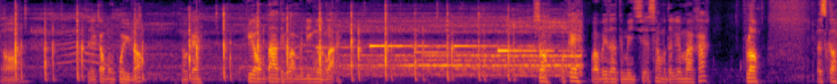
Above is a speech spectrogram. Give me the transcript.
Đó. Dưới cặp ông quỷ đó. Ok. Khi ông ta thì các bạn phải đi ngược lại. Rồi, ok. Và bây giờ thì mình sẽ sang một tựa game ma khác. Flow. Let's go.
